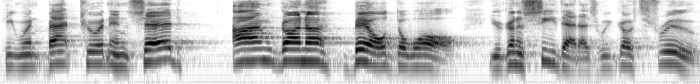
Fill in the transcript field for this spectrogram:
he went back to it and said, I'm to build the wall. You're to see that as we go through.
